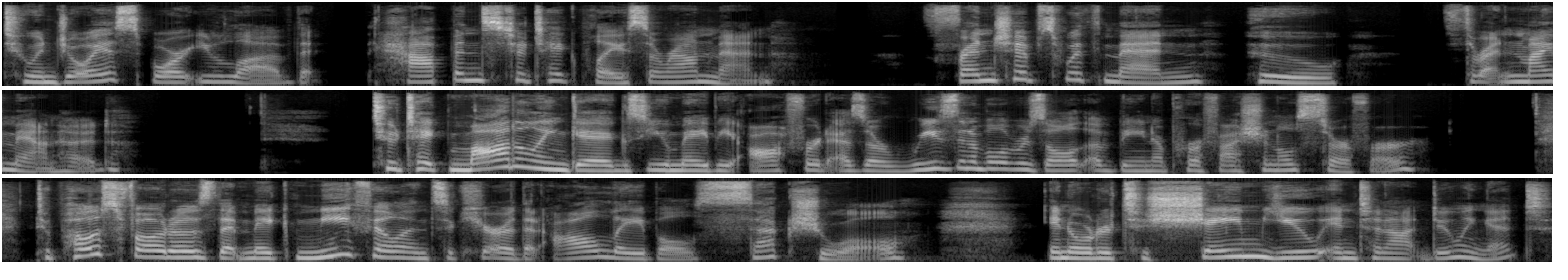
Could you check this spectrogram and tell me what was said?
to enjoy a sport you love that happens to take place around men, friendships with men who threaten my manhood, to take modeling gigs you may be offered as a reasonable result of being a professional surfer, to post photos that make me feel insecure that I'll label sexual in order to shame you into not doing it,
